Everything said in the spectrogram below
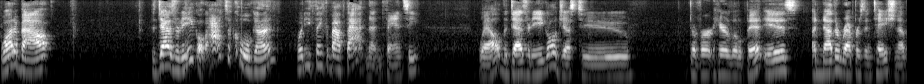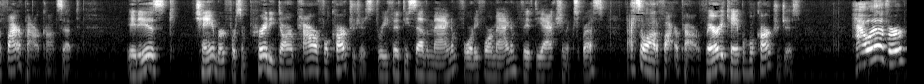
what about the Desert Eagle? That's a cool gun. What do you think about that? Nothing fancy. Well, the Desert Eagle, just to divert here a little bit, is another representation of the firepower concept. It is chambered for some pretty darn powerful cartridges 357 Magnum, 44 Magnum, 50 Action Express. That's a lot of firepower. Very capable cartridges. However,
